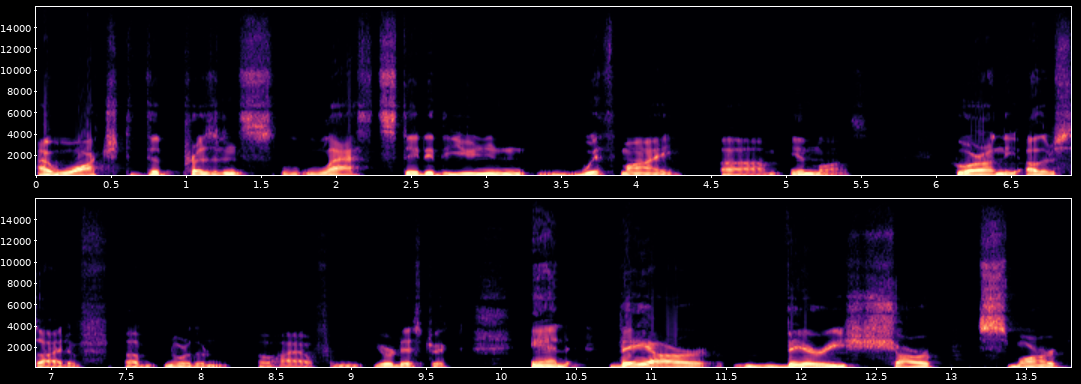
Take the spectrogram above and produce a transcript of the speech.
I watched the president's last State of the Union with my um, in-laws, who are on the other side of, of northern Ohio from your district, and they are very sharp, smart,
